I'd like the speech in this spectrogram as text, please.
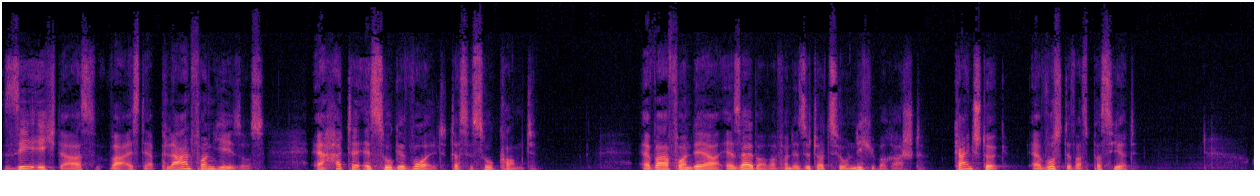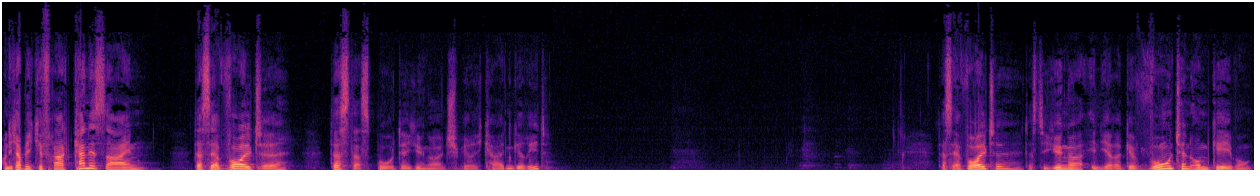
sehe ich das, war es der Plan von Jesus. Er hatte es so gewollt, dass es so kommt. Er war von der, er selber war von der Situation nicht überrascht. Kein Stück. Er wusste, was passiert. Und ich habe mich gefragt, kann es sein, dass er wollte, dass das Boot der Jünger in Schwierigkeiten geriet? Dass er wollte, dass die Jünger in ihrer gewohnten Umgebung,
